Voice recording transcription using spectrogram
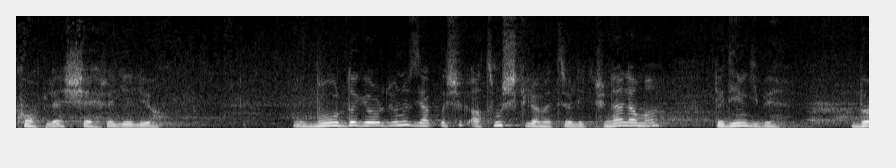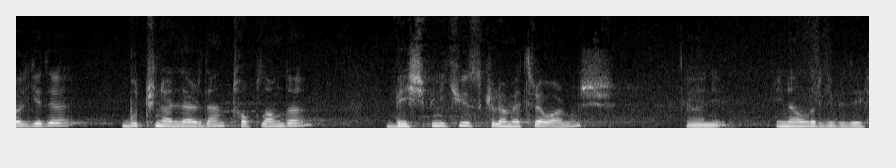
komple şehre geliyor. Burada gördüğünüz yaklaşık 60 kilometrelik tünel ama dediğim gibi bölgede bu tünellerden toplamda 5200 kilometre varmış. Yani inanılır gibi değil.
